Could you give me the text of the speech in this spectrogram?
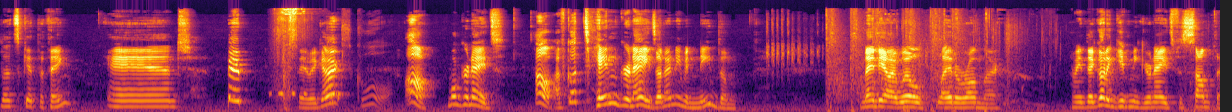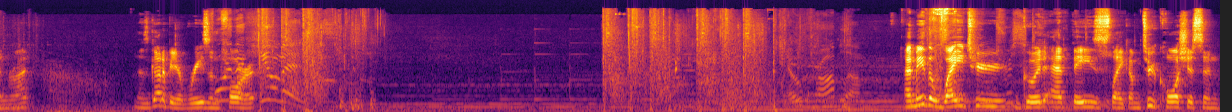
let's get the thing and boop. There we go. Cool. Oh, more grenades. Oh, I've got 10 grenades. I don't even need them. Maybe I will later on, though. I mean, they've got to give me grenades for something, right? There's got to be a reason for the it. I'm either way too good at these, like, I'm too cautious and,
